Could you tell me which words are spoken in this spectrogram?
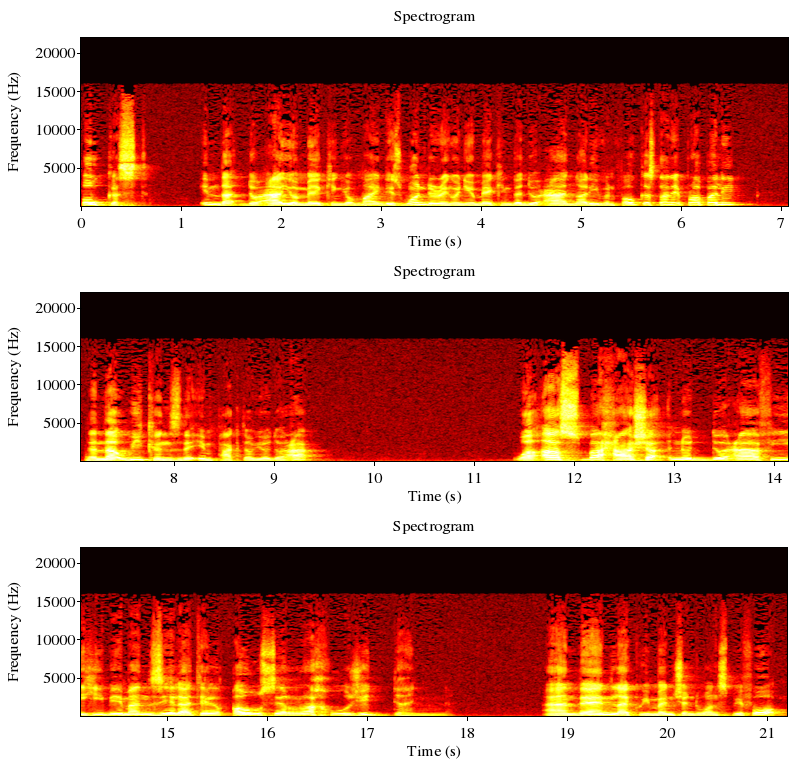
focused in that dua you're making. Your mind is wandering when you're making the dua, not even focused on it properly, then that weakens the impact of your dua. واصبح شان الدعاء فيه بمنزله القوس الرخو جدا and then like we mentioned once before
